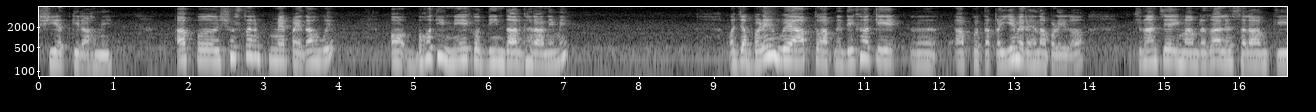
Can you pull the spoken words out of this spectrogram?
शियत की राह में। आप शुस्तर में पैदा हुए और बहुत ही नेक और दीनदार घराने में। और जब बड़े हुए आप तो आपने देखा कि आपको तकैये में रहना पड़ेगा। चुनानचे इमाम रज़ा सलाम की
